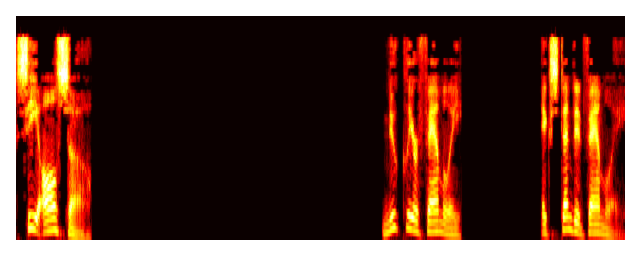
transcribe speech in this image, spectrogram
See also Nuclear family Extended family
